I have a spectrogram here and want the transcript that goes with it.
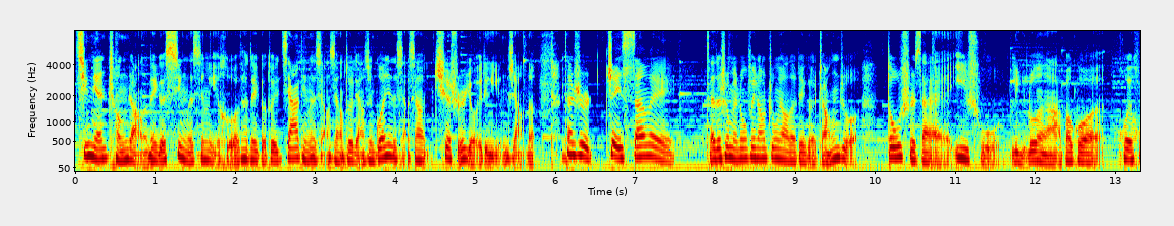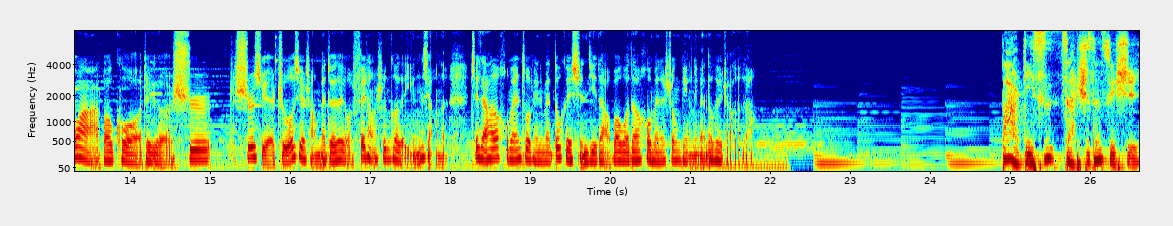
青年成长的那个性的心理和他这个对家庭的想象、对两性关系的想象，确实有一定影响的。但是这三位。在他生命中非常重要的这个长者，都是在艺术理论啊，包括绘画，包括这个诗诗学、哲学上面对他有非常深刻的影响的。这在他的后面作品里面都可以寻迹到，包括他后面的生平里面都可以找得到。巴尔蒂斯在十三岁时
